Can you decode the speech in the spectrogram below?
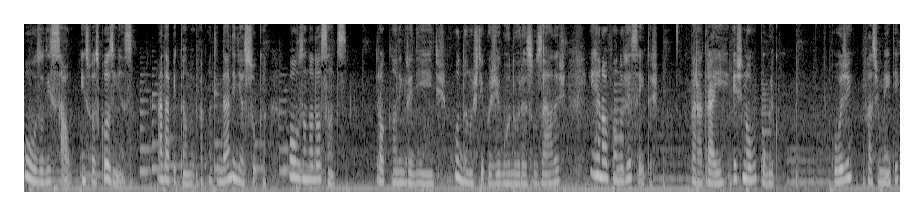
o uso de sal em suas cozinhas, adaptando a quantidade de açúcar ou usando adoçantes trocando ingredientes, mudando os tipos de gorduras usadas e renovando receitas para atrair este novo público. Hoje, facilmente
